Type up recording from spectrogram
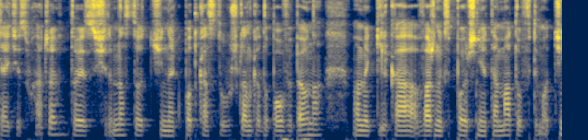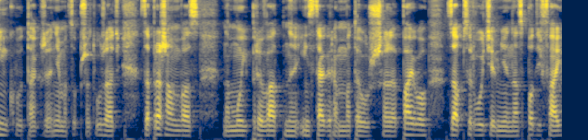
Witajcie słuchacze, to jest 17 odcinek podcastu Szklanka do połowy pełna. Mamy kilka ważnych społecznie tematów w tym odcinku, także nie ma co przedłużać. Zapraszam Was na mój prywatny Instagram Mateusz Szelepajło. Zaobserwujcie mnie na Spotify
